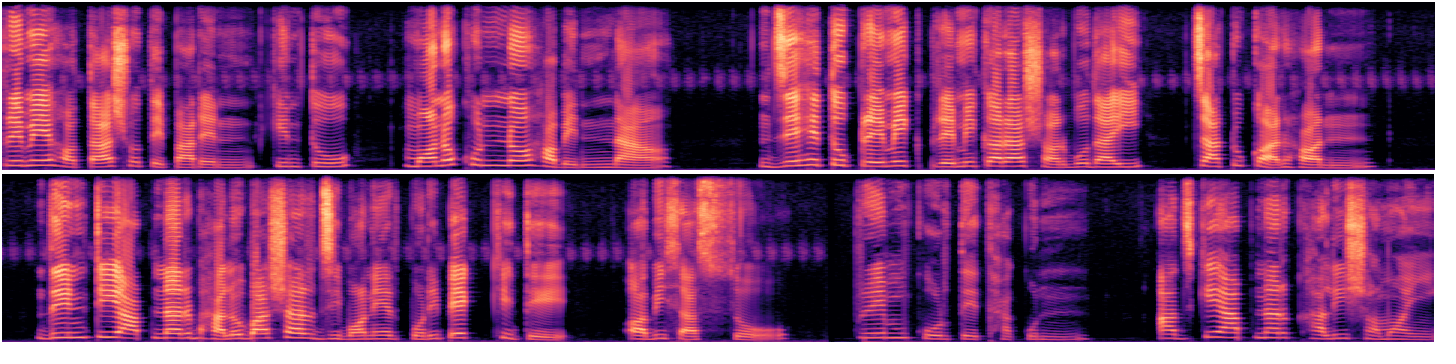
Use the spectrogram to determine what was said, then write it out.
প্রেমে হতাশ হতে পারেন, কিন্তু মনক্ষুণ্ণ হবেন না। যেহেতু প্রেমিক প্রেমিকারা সর্বদাই চাটুকার হন। দিনটি আপনার ভালোবাসার জীবনের পরিপ্রেক্ষিতে অবিশ্বাস্য। প্রেম করতে থাকুন। আজকে আপনার খালি সময়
